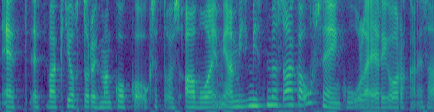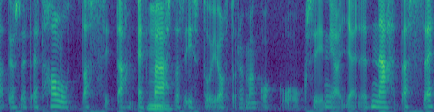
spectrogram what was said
että, että vaikka johtoryhmän kokoukset olisi avoimia, mistä myös aika usein kuulee eri organisaatioissa, että, että haluttaisiin sitä, että mm. päästäisiin istumaan johtoryhmän kokouksiin ja, ja että nähtäisiin se,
